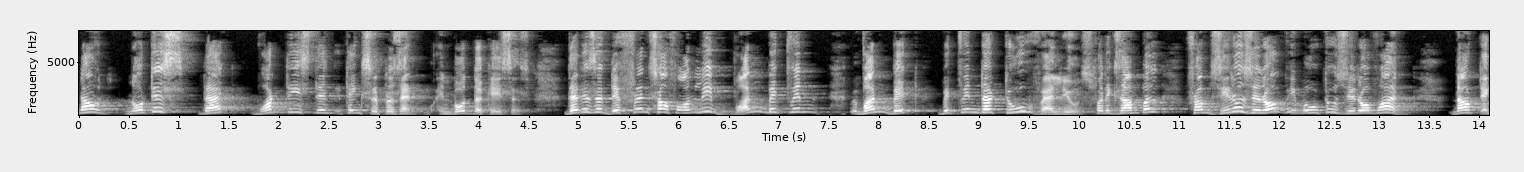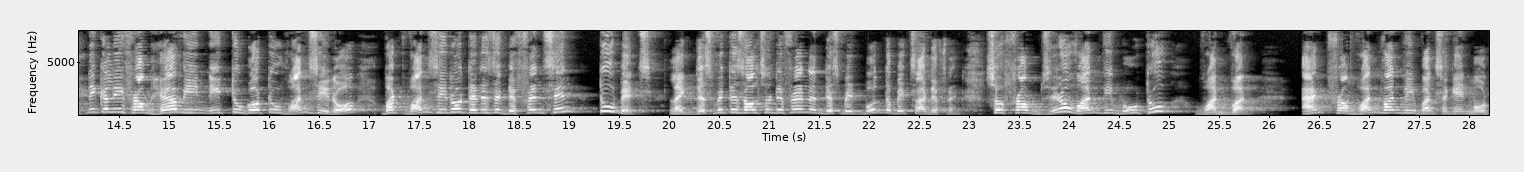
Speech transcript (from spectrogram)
Now, notice that what these things represent in both the cases. There is a difference of only one between one bit between the two values. For example, from 0 0 we move to 0 1. Now technically from here we need to go to 1 0, but 1 0 there is a difference in 2 bits like this bit is also different and this bit both the bits are different. So from 0 1 we move to 1 1 and from 1 1 we once again move,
